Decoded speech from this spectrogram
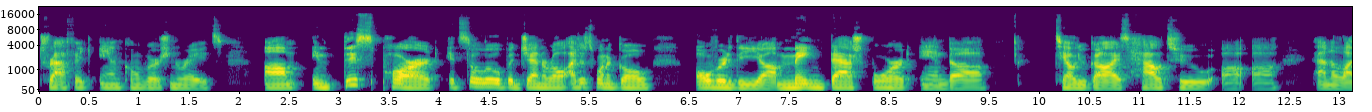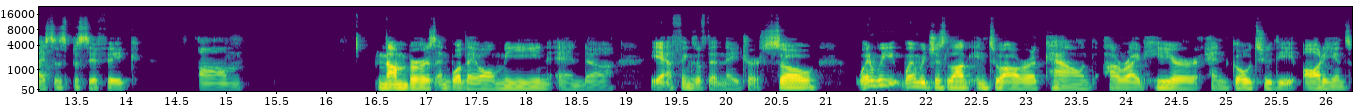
traffic and conversion rates. Um, in this part, it's a little bit general. I just want to go over the uh, main dashboard and uh, tell you guys how to uh, uh analyze the specific um, numbers and what they all mean and uh, yeah, things of that nature. So when we when we just log into our account uh, right here and go to the audience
